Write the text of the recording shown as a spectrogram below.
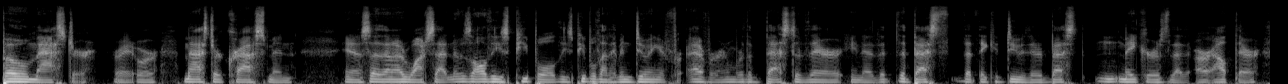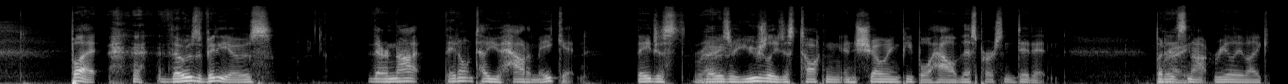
bow master, right, or master craftsman. You know, so then I'd watch that, and it was all these people, these people that have been doing it forever, and were the best of their, you know, the, the best that they could do. They're best makers that are out there. But those videos, they're not. They don't tell you how to make it. They just Right. those are usually just talking and showing people how this person did it. But it's not really like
